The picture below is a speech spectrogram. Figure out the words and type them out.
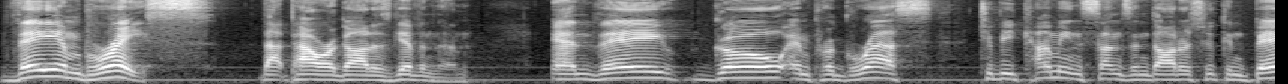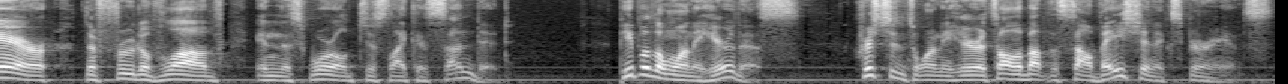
they embrace that power God has given them, and they go and progress to becoming sons and daughters who can bear the fruit of love in this world, just like his son did. People don't want to hear this. Christians want to hear it's all about the salvation experience.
